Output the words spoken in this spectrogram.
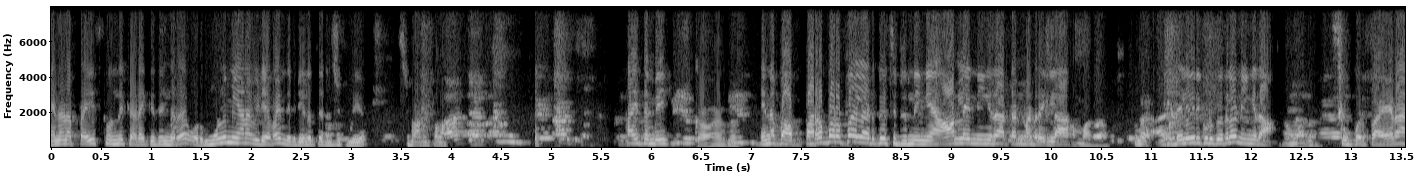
என்னென்ன பிரைஸ் வந்து கிடைக்குதுங்கிற ஒரு முழுமையான வீடியோவா இந்த வீடியோல தெரிஞ்சுக்க முடியும். வாங்க போலாம். ஹாய் தம்பி. என்னப்பா பரபரப்பா எல்லாம் எடுத்து வச்சுட்டு இருந்தீங்க? ஆன்லைன் நீங்க தான் அட்டன் பண்றீங்களா? டெலிவரி கொடுக்கறதுல நீங்க தான்? சூப்பர்ப்பா. ஏன்னா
